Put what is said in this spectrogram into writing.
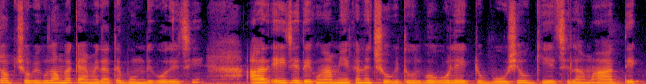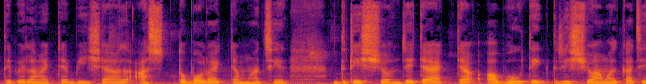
সব ছবিগুলো আমরা ক্যামেরাতে বন্দি করেছি। আর এই যে দেখুন, আমি এখানে ছবি তুলবো বলে একটু বসেও গিয়েছিলাম আর দেখতে পেলাম একটা বিশাল, আস্ত বড় একটা মাছের দৃশ্য, যেটা একটা অভৌতিক দৃশ্য আমার কাছে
